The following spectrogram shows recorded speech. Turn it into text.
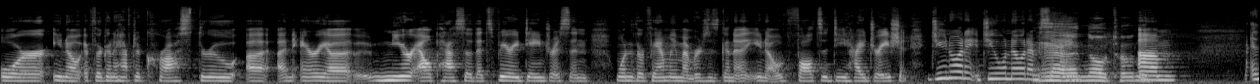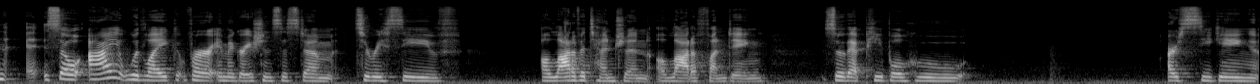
or you know if they're going to have to cross through a, an area near El Paso that's very dangerous and one of their family members is going to you know fall to dehydration do you know what I, do you know what I'm Yeah, saying no, totally. um, and uh, so I would like for our immigration system to receive a lot of attention, a lot of funding, so that people who are seeking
